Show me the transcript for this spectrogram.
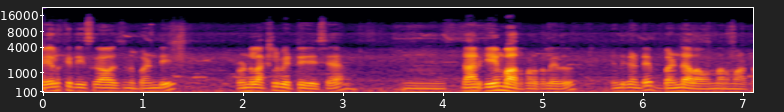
వేలకి తీసుకురావాల్సిన బండి రెండు లక్షలు పెట్టి చేశాను దానికి ఏం బాధపడతలేదు. ఎందుకంటే బండి అలా ఉందన్నమాట.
